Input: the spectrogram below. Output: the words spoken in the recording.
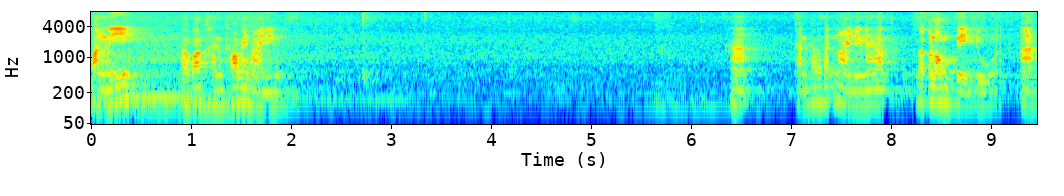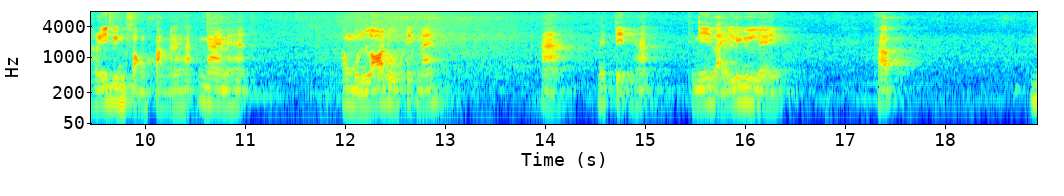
ฝั่งนี้เราก็ขันเข้าไปหน่อยหนึ่งฮะขันเข้าไปสักหน่อยหนึ่งนะครับ แล้วก็ลองเบรกดู อ่าตรงนี้ดึงสองฝั่งนะฮะ ง่ายไหมฮะ ลองหมุนล้อดูติดไหม ไม่ติดฮะ ทีนี้ไหลลื่นเลยครับ B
